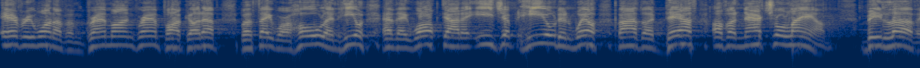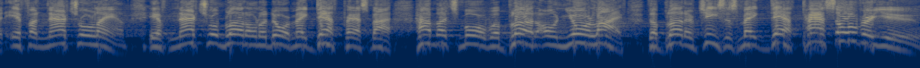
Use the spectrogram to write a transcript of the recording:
every one of them, grandma and grandpa got up, but they were whole and healed, and they walked out of Egypt healed and well by the death of a natural lamb. Beloved, if a natural lamb, if natural blood on a door made death pass by, how much more will blood on your life, the blood of Jesus, make death pass over you?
